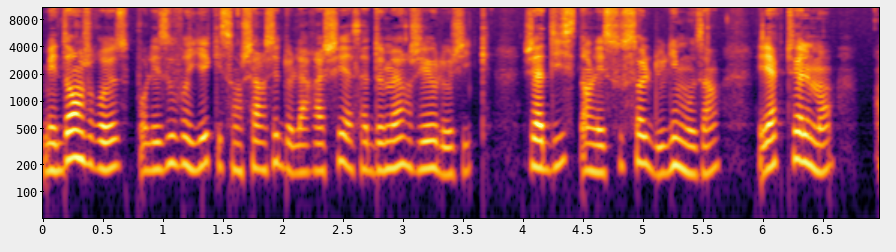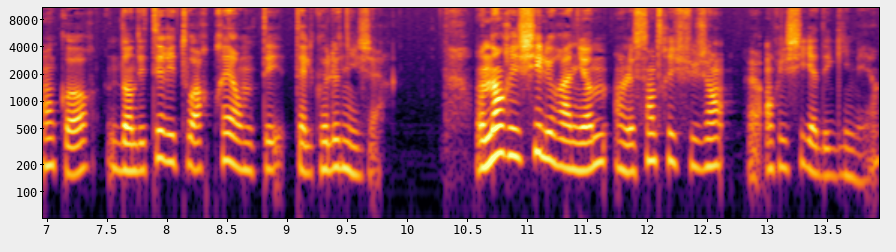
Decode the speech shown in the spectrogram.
mais dangereuse pour les ouvriers qui sont chargés de l'arracher à sa demeure géologique, jadis dans les sous-sols du Limousin et actuellement encore dans des territoires préemptés tels que le Niger. On enrichit l'uranium en le centrifugeant, euh, enrichi il y a des guillemets, hein.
